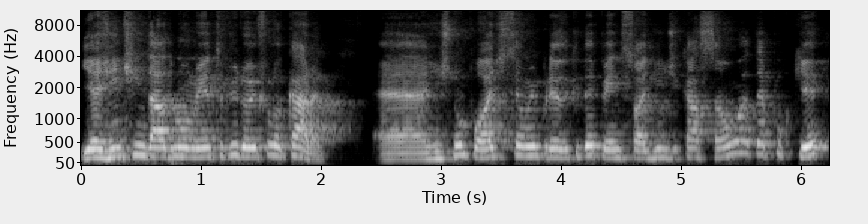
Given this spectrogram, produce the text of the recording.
E a gente, em dado momento, virou e falou: cara, é, a gente não pode ser uma empresa que depende só de indicação, até porque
